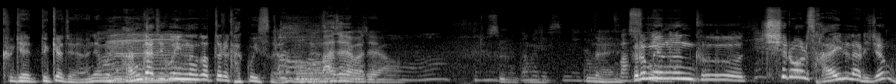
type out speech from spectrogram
그게 느껴져요. 왜냐면 안 가지고 있는 것들을 갖고 있어요. 아, 맞아요, 맞아요. 아, 좋습니다. 너무 좋습니다. 네. 맞습니다. 그러면은 그 7월 4일 날이죠?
